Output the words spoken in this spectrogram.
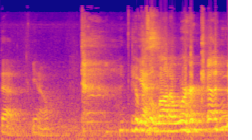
that, you know, it Yes. was a lot of work. And,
